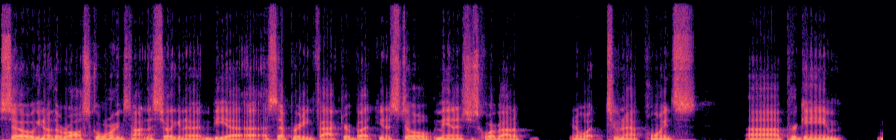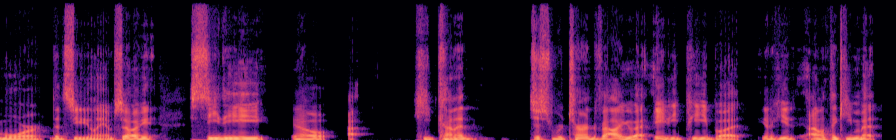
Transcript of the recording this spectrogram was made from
so, you know, the raw scoring is not necessarily going to be a, a separating factor, but, you know, still managed to score about a, you know, what, two and a half points uh, per game more than CeeDee Lamb. So, I mean, CD, you know, he kind of just returned value at ADP, but you know, he I don't think he met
